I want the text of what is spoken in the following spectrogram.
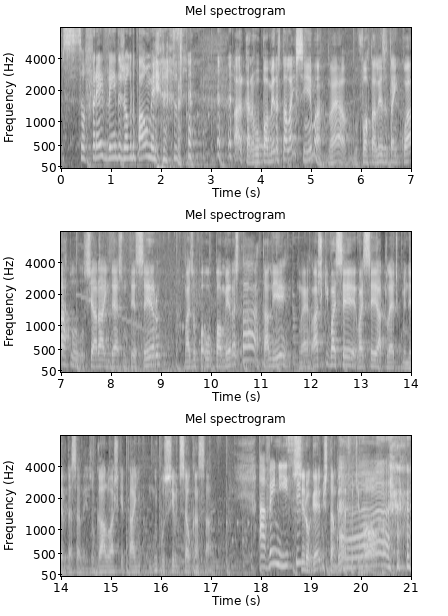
sofrer vendo o jogo do Palmeiras. Ah, caramba, o Palmeiras está lá em cima, não é? O Fortaleza está em quarto, o Ceará em décimo terceiro, mas o, o Palmeiras está tá ali, não é? Acho que vai ser, vai ser Atlético Mineiro dessa vez. O Galo acho que está impossível de ser alcançado. A Venice. Ciro Games também é ah, futebol.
